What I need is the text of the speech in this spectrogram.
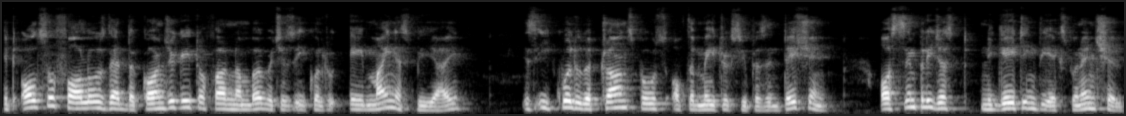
It also follows that the conjugate of our number, which is equal to a minus bi, is equal to the transpose of the matrix representation or simply just negating the exponential.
